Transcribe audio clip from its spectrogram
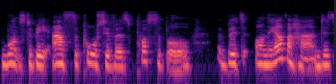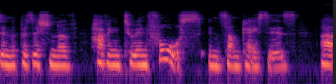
wants to be as supportive as possible, but on the other hand, is in the position of having to enforce, in some cases, uh,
